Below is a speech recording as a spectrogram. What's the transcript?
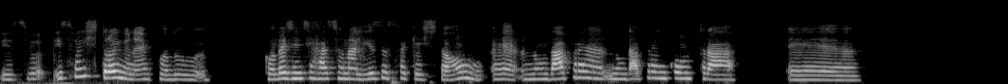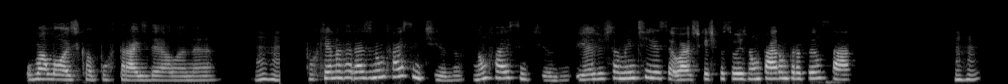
Isso, isso é estranho, né? Quando quando a gente racionaliza essa questão, é, não dá para não dá para encontrar é, uma lógica por trás dela, né? Uhum. Porque na verdade não faz sentido, não faz sentido. E é justamente isso. Eu acho que as pessoas não param para pensar. Uhum.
